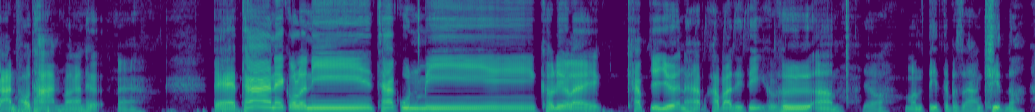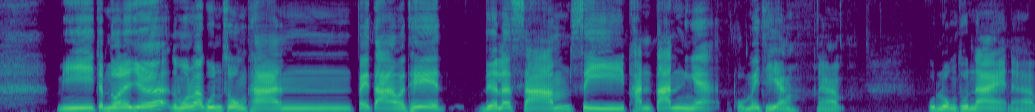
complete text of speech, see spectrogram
การเผาถ่านว่างั้นเถอะนะแต่ถ้าในกรณีถ้าคุณมีเขาเรียกอะไรแคปเยอะๆนะครับ capacity ก็คืออ่าเดี๋ยวมันติดแต่ภาษาอังกฤษเนาะ มีจำนวนเยอะ สมมติว่าคุณส่งทานไปต่างประเทศ เดือนละสามสี่พันตันอย่างเงี้ยผมไม่เถียงนะครับ คุณลงทุนได้นะครับ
